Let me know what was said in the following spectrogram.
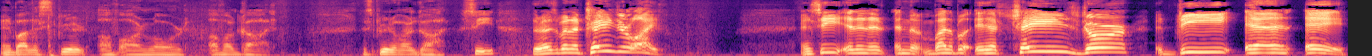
and by the Spirit of our Lord, of our God. The Spirit of our God. See, there has been a change in your life. And see, and, it, and the, by the blood, it has changed your DNA.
